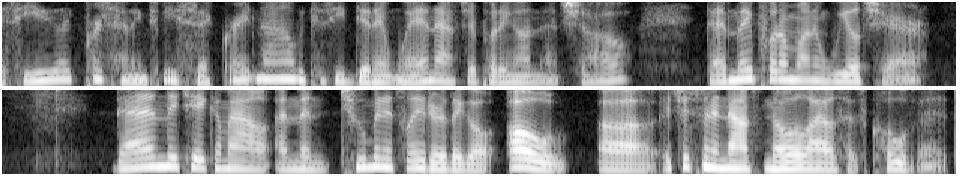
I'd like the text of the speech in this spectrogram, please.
is he like pretending to be sick right now because he didn't win after putting on that show?" Then they put him on a wheelchair. Then they take him out, and then two minutes later they go, "Oh, uh, it's just been announced Noah Lyles has COVID."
